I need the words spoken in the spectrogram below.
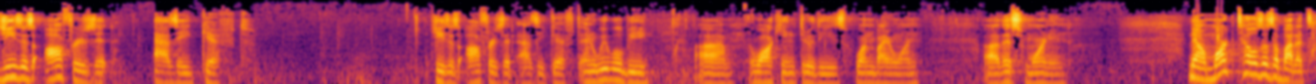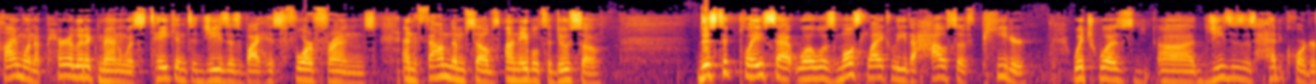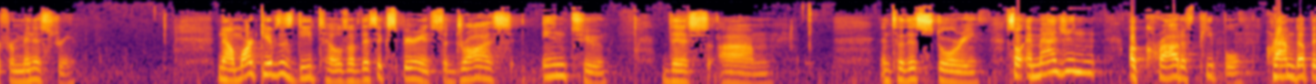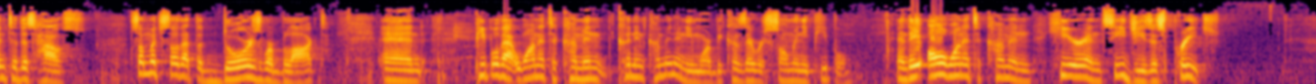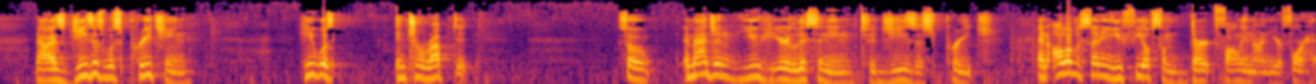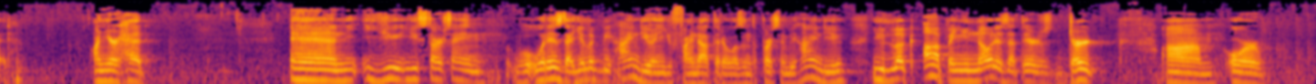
Jesus offers it as a gift. Jesus offers it as a gift. And we will be uh, walking through these one by one uh, this morning. Now, Mark tells us about a time when a paralytic man was taken to Jesus by his four friends and found themselves unable to do so. This took place at what was most likely the house of Peter, which was uh, Jesus' headquarters for ministry. Now, Mark gives us details of this experience to draw us into this um, into this story. So imagine a crowd of people crammed up into this house, so much so that the doors were blocked, and people that wanted to come in couldn't come in anymore because there were so many people. And they all wanted to come and hear and see Jesus preach. Now, as Jesus was preaching, he was interrupted. So imagine you here listening to Jesus preach and all of a sudden you feel some dirt falling on your forehead, on your head. and you, you start saying, What is that? You look behind you and you find out that it wasn't the person behind you. You look up and you notice that there's dirt um, or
